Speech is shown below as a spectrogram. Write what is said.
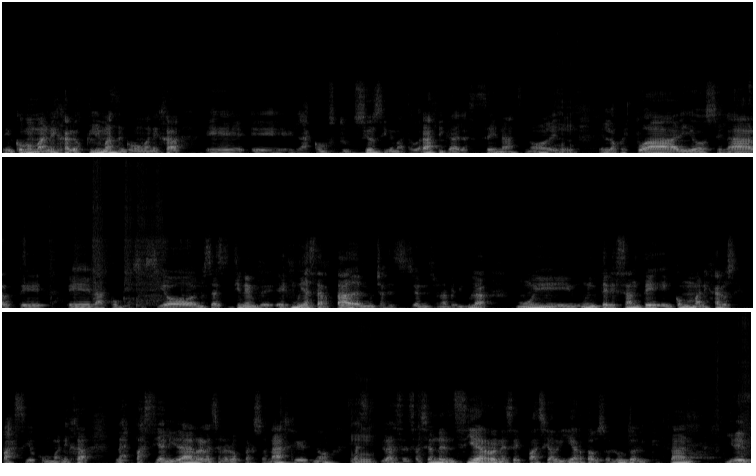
en cómo maneja los climas, en cómo maneja eh, eh, la construcción cinematográfica de las escenas, ¿no? en, los vestuarios, el arte, eh, la composición, o sea, tiene, es muy acertada en muchas decisiones. Es una película muy, muy interesante en cómo maneja los espacios, cómo maneja la espacialidad en relación a los personajes, ¿no? La, sensación de encierro en ese espacio abierto, absoluto en el que están, y de,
